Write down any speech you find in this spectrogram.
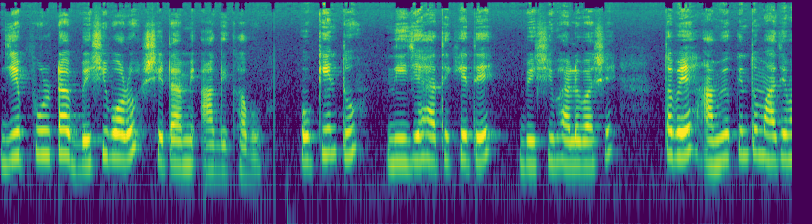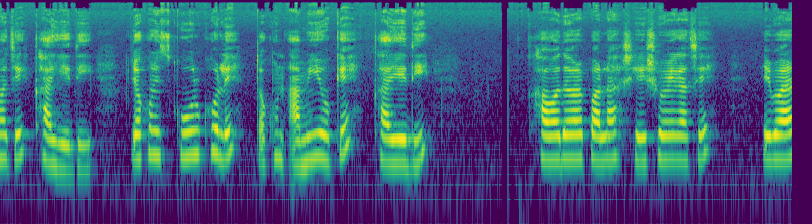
যে ফুলটা বেশি বড়, সেটা আমি আগে খাব। ও কিন্তু নিজে হাতে খেতে বেশি ভালোবাসে। তবে আমিও কিন্তু মাঝে মাঝে খাইয়ে দিই। যখন স্কুল খোলে তখন আমি ওকে খাইয়ে দিই। খাওয়া দাওয়ার পালা শেষ হয়ে গেছে। এবার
